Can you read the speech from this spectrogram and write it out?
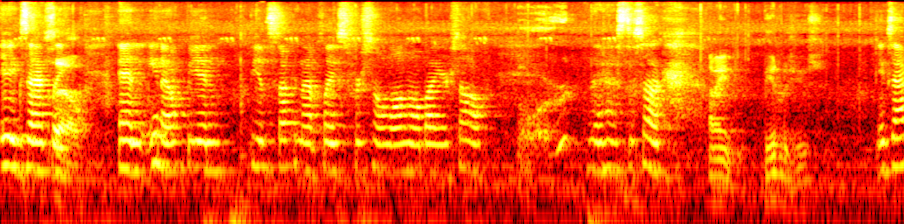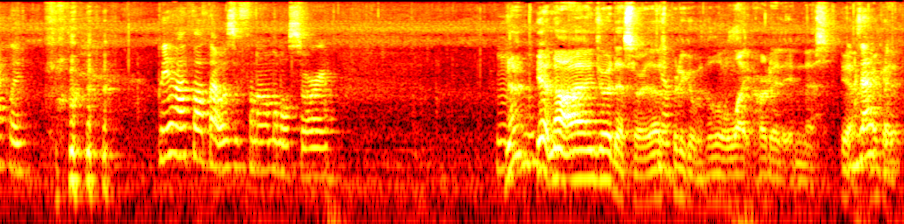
Exactly. So And you know, being being stuck in that place for so long all by yourself, that has to suck. I mean, Beetlejuice. Exactly. but yeah, I thought that was a phenomenal story. Yeah, yeah, no, I enjoyed that story. That was Mm-hmm. Yeah. pretty good with a little lighthearted in this. Yeah, Exactly. I get it.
